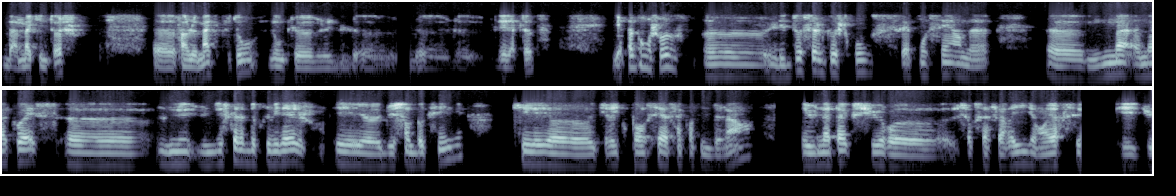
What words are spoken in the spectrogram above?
bah, Macintosh. Euh, enfin le Mac plutôt, donc euh, le, le, les laptops. Il n'y a pas grand-chose. Euh, les deux seuls que je trouve, ça concerne euh, macOS, euh, une, escalade de privilèges et du sandboxing qui est, qui est récompensé à 50 000 dollars et une attaque sur sur Safari en RC et du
